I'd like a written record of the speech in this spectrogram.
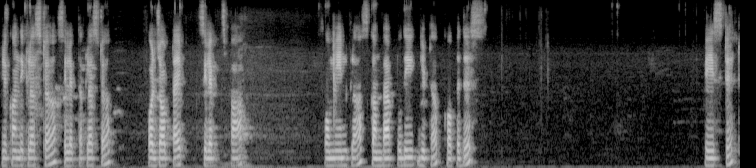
Click on the cluster select the cluster for job type select spark for main class come back to the github copy this. Paste it.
